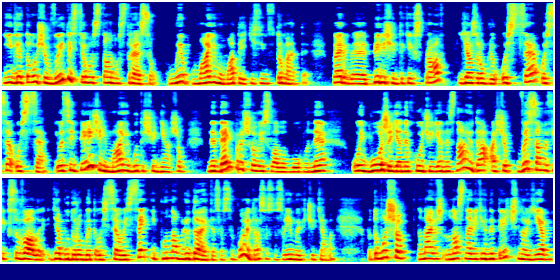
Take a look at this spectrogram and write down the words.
І для того, щоб вийти з цього стану стресу, ми маємо мати якісь інструменти. Е, перечень таких справ я зроблю ось це, ось це, ось це. І оцей перечень має бути щодня, щоб не день пройшов, і слава Богу, не ой Боже, я не хочу, я не знаю, да, а щоб ви саме фіксували, я буду робити ось це, ось це, і понаблюдаєте за собою, да, за своїми відчуттями. Тому що навіть, у нас навіть генетично є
